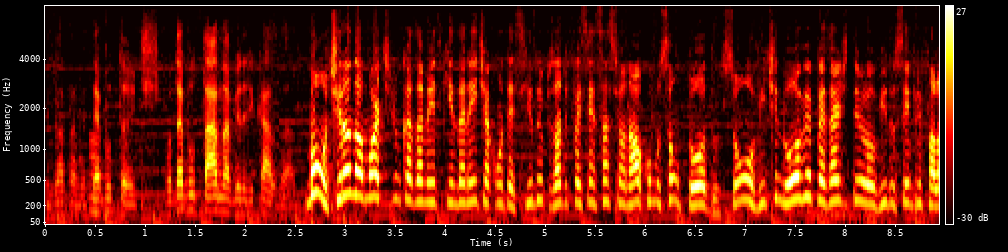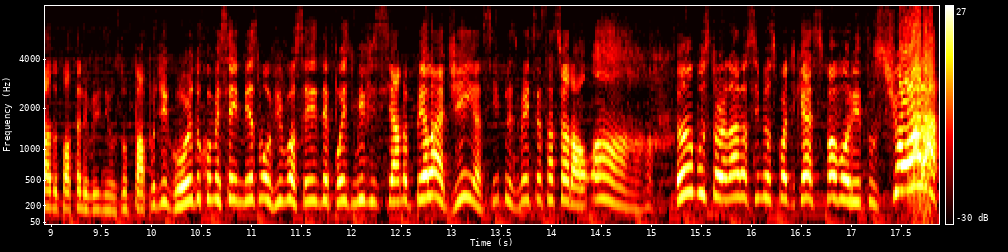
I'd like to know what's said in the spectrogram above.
exatamente. Debutante. Vou debutar na vida de casado. Bom, tirando a morte de um casamento que ainda nem tinha acontecido, o episódio foi sensacional, como são todos. Sou um ouvinte novo e apesar de ter ouvido sempre falar do Pauta Livre News no Papo de Gordo, comecei mesmo a ouvir vocês depois de me viciar no Peladinha. Simplesmente sensacional. Ah, ambos tornaram-se meus podcasts favoritos. Chora!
